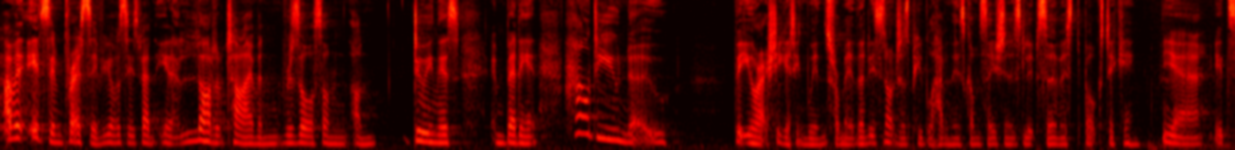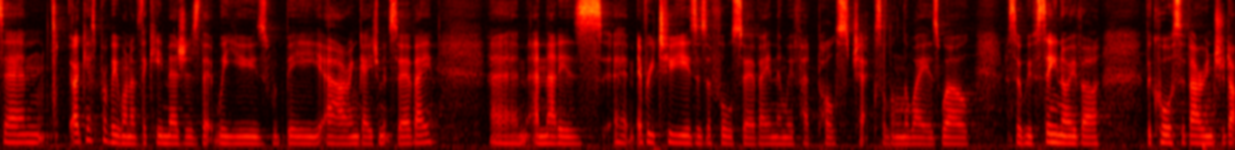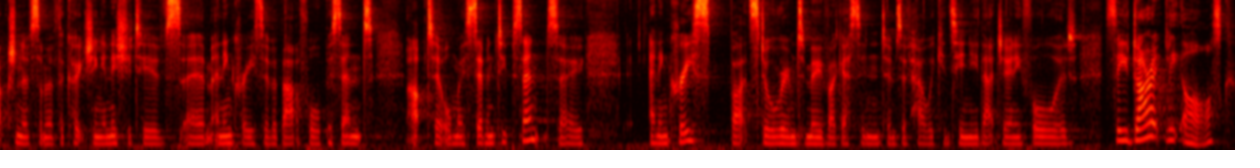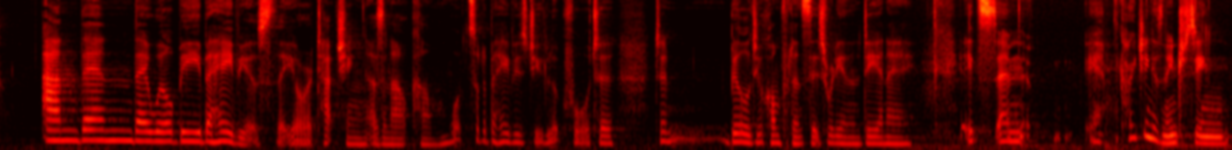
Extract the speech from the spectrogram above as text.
I mean, it's impressive. You obviously spent you know a lot of time and resource on on doing this, embedding it. How do you know that you're actually getting wins from it? That it's not just people having these conversations, it's lip service, box ticking. Yeah, it's. Um, I guess probably one of the key measures that we use would be our engagement survey. Um, and that is um, every two years is a full survey, and then we've had pulse checks along the way as well. So we've seen over the course of our introduction of some of the coaching initiatives um, an increase of about 4% up to almost 70%. So an increase, but still room to move, I guess, in terms of how we continue that journey forward. So you directly ask, and then there will be behaviours that you're attaching as an outcome. What sort of behaviours do you look for to to build your confidence that's really in the DNA? It's um, coaching is an interesting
